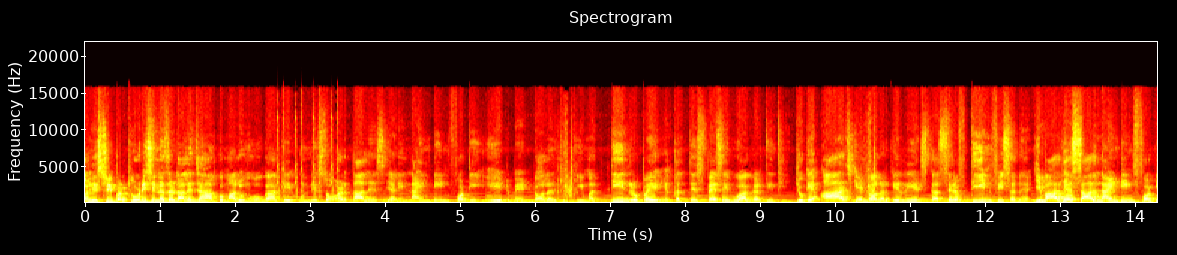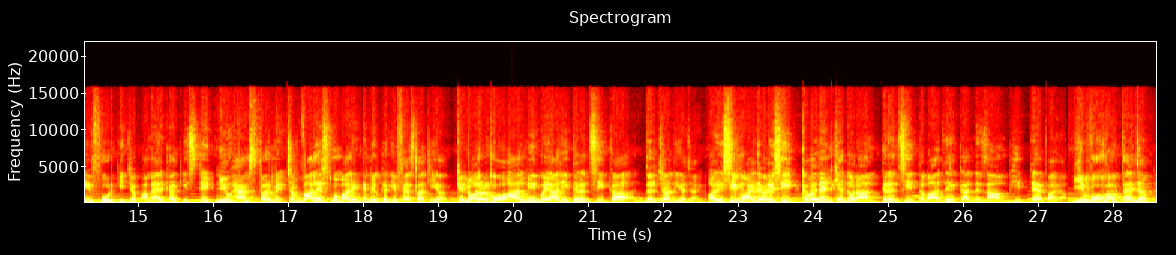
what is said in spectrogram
और हिस्ट्री पर थोड़ी सी नज़र डालें, जहाँ आपको मालूम होगा कि 1948 यानी 1948 में डॉलर की कीमत तीन रुपए इकतीस पैसे हुआ करती थी, जो कि आज के डॉलर के रेट्स का सिर्फ़ तीन फ़ीसद है। ये बात है साल 1944 की, जब अमेरिका की स्टेट न्यू हैम्सफर में चवालीस ममालिक ने मिलकर यह फैसला किया कि डॉलर को आलमी मयारी करेंसी का दर्जा दिया जाएगा। और इसी माहे और इसी कवेनेंट के दौरान करेंसी तबादले का निज़ाम भी तय पाया। ये वो वक्त है जब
